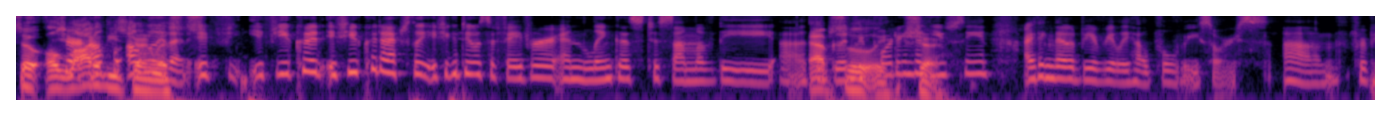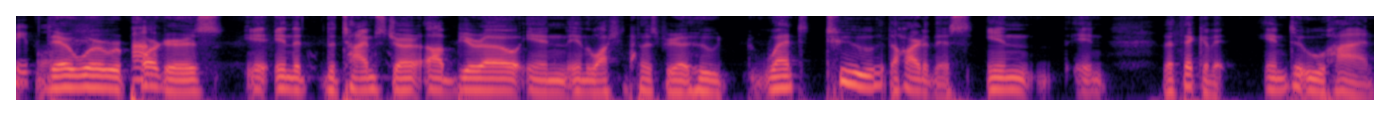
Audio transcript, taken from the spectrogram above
So a Sure, lot of these I'll believe journalists. that. If if you could if you could actually if you could do us a favor and link us to some of the, uh, the good reporting sure. that you've seen, I think that would be a really helpful resource um, for people. There were Uh, reporters i in the the Times Jour- uh, bureau in in the Washington Post bureau who went to the heart of this in in the thick of it into Wuhan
